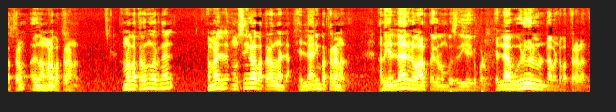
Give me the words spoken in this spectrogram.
പത്രം. അത് നമ്മളെ പത്രമാണ് നമ്മളെ പത്രം എന്ന് പറഞ്ഞാൽ നമ്മളെല്ലാ മുസ്ലിങ്ങളെ പത്രം എന്നല്ല എല്ലാവരും പത്രമാണത്. അത് എല്ലാവരുടെ വാർത്തകളും പ്രസിദ്ധീകരിക്കപ്പെടും. എല്ലാ വീടുകളിലും ഉണ്ടാവേണ്ട പത്രമാണത്.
